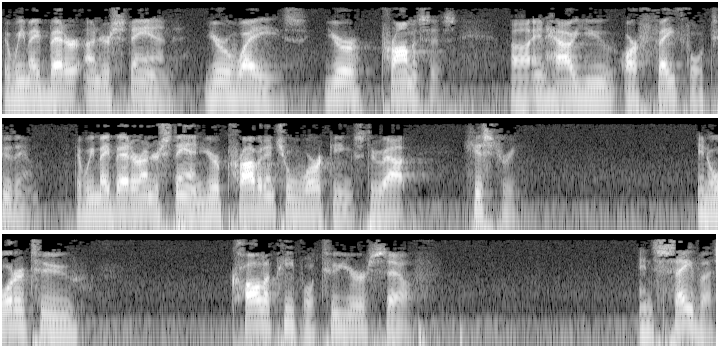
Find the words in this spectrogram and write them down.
that we may better understand your ways, your promises, uh, and how you are faithful to them. That we may better understand your providential workings throughout history in order to call a people to yourself and save us,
